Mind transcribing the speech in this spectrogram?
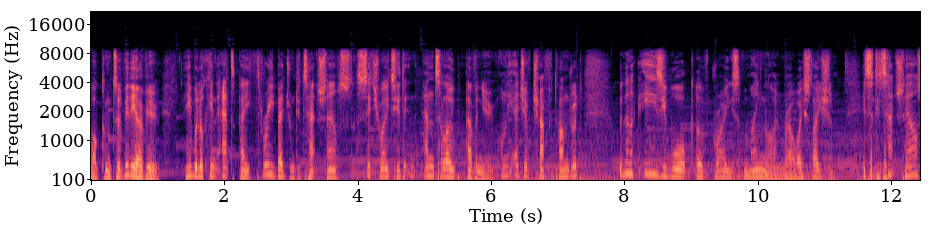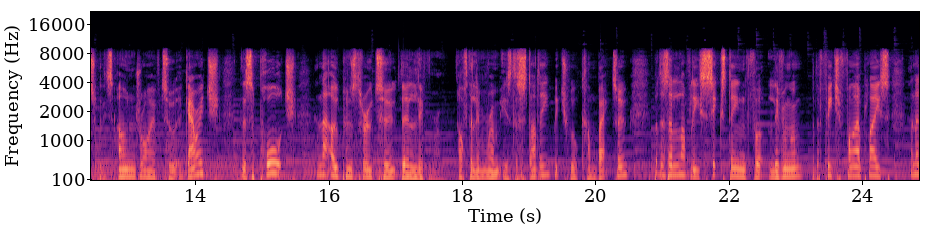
Welcome to Video View. Here we're looking at a three bedroom detached house situated in Antelope Avenue on the edge of Chafford Hundred within an easy walk of Grays Mainline railway station. It's a detached house with its own drive to a garage, there's a porch and that opens through to the living room. Off the living room is the study, which we'll come back to, but there's a lovely 16 foot living room with a feature fireplace and a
